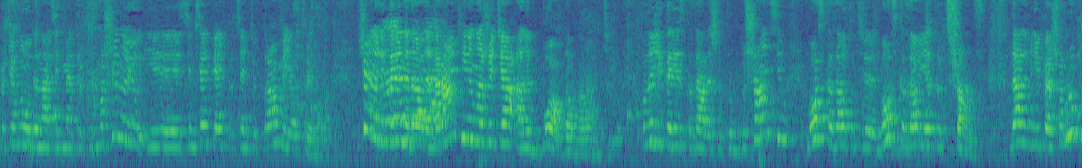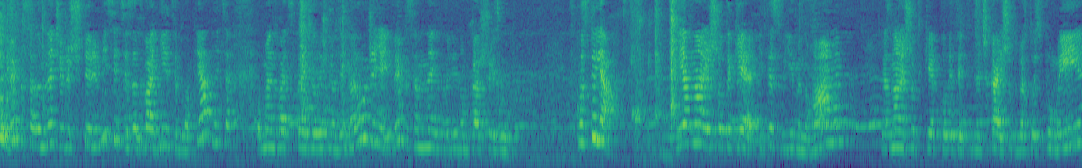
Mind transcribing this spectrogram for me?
протягнув 11 метрів під машиною і 75% травми я отримала. Звичайно, лікарі не давали гарантію на життя, але Бог дав гарантію. Коли лікарі сказали, що тут без шансів, Бог сказав, тут Бог сказав, є тут шанс. Дали мені першу групу виписали мене через 4 місяці. За два дні це була п'ятниця. У мене 23 липня день народження, і виписали мене інвалідом першої групи. В костелях. І я знаю, що таке йти своїми ногами. Я знаю, що таке, коли ти не чекаєш, що тебе хтось помиє,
